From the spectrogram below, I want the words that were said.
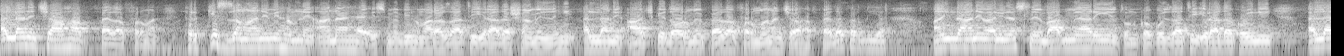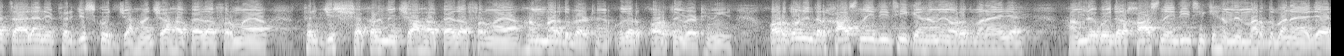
اللہ نے چاہا پیدا فرمایا۔ پھر کس زمانے میں ہم نے آنا ہے، اس میں بھی ہمارا ذاتی ارادہ شامل نہیں۔ اللہ نے آج کے دور میں پیدا فرمانا چاہا، پیدا کر دیا۔ آئندہ آنے والی نسلیں بعد میں آ رہی ہیں تو ان کا کوئی ذاتی ارادہ کوئی نہیں۔ اللہ تعالیٰ نے پھر جس کو جہاں چاہا پیدا فرمایا، پھر جس شکل میں چاہا پیدا فرمایا، ہم مرد بیٹھے ہیں، ادھر عورتیں بیٹھی ہوئی ہیں۔ عورتوں نے درخواست نہیں دی تھی کہ ہمیں عورت بنایا جائے۔ ہم نے کوئی درخواست نہیں دی تھی کہ ہمیں مرد بنایا جائے۔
